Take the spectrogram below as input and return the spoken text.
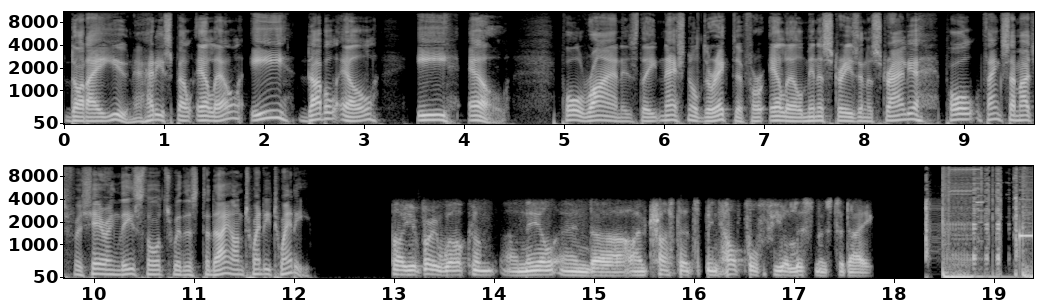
Now, how do you spell Ellel? E L L E L. Paul Ryan is the National Director for Ellel Ministries in Australia. Paul, thanks so much for sharing these thoughts with us today on 2020. Oh, you're very welcome, uh, Neil, and uh, I trust it's been helpful for your listeners today.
